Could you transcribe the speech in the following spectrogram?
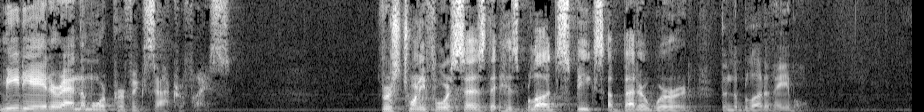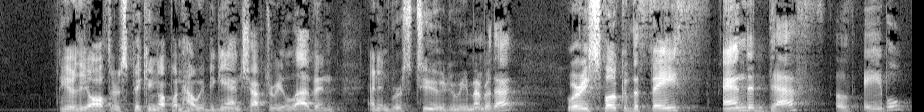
mediator and the more perfect sacrifice. Verse 24 says that his blood speaks a better word than the blood of Abel. Here, the author is picking up on how we began chapter 11 and in verse 2. Do you remember that? Where he spoke of the faith and the death of Abel.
